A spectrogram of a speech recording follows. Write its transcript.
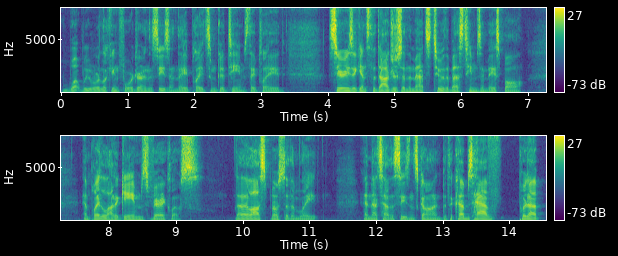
what we were looking for during the season. They played some good teams. They played series against the Dodgers and the Mets, two of the best teams in baseball, and played a lot of games very close. Now they lost most of them late, and that's how the season's gone. But the Cubs have put up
